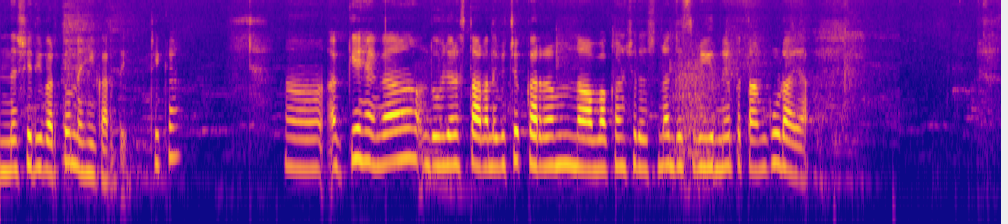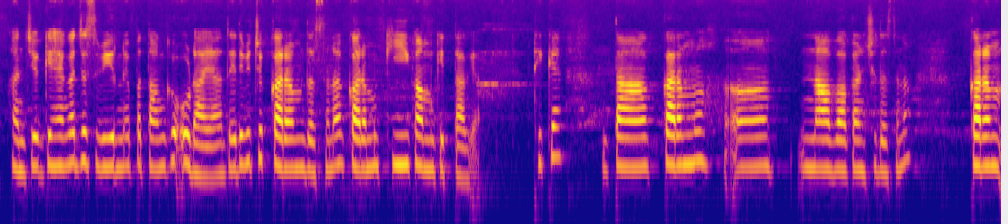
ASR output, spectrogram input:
ਨਸ਼ੇ ਦੀ ਵਰਤੋਂ ਨਹੀਂ ਕਰਦੇ। ਠੀਕ ਆ? ਅ, ਅੱਗੇ ਹੈਗਾ 2017 ਦੇ ਵਿੱਚ ਕਰਮ ਨਾਵਾਕੰਸ਼ ਦੱਸਣਾ। ਜਸਵੀਰ ਨੇ ਪਤੰਗ ਉਡਾਇਆ। ਹਾਂਜੀ ਅੱਗੇ ਹੈਗਾ ਜਸਵੀਰ ਨੇ ਪਤੰਗ ਉਡਾਇਆ ਤੇ ਇਹਦੇ ਵਿੱਚ ਕਰਮ ਦੱਸਣਾ। ਕਰਮ ਕੀ ਕੰਮ ਕੀਤਾ ਗਿਆ? ਠੀਕ ਹੈ ਤਾਂ ਕਰਮ ਅ, ਨਾਵਾਕੰਸ਼ ਦੱਸਣਾ। ਕਰਮ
